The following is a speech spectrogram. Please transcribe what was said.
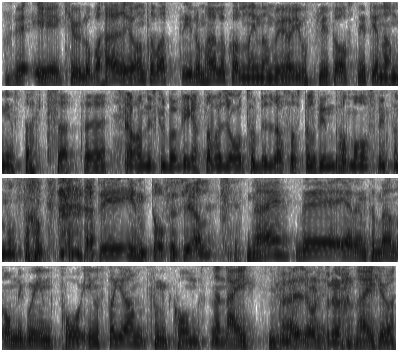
Det är kul att vara här. Jag har inte varit i de här lokalerna innan. Vi har gjort lite avsnitt innan minst sagt. Så att, uh... Ja, ni skulle bara veta var jag och Tobias har spelat in de avsnitten någonstans. det är inte officiellt. Nej, det är det inte. Men om ni går in på instagram.com... Nej, Nej gör inte det. Nej,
